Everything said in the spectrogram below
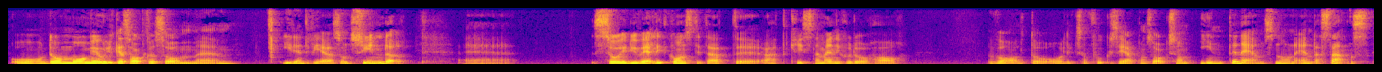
och de många olika saker som eh, identifieras som synder eh, så är det ju väldigt konstigt att, eh, att kristna människor då har valt att, liksom fokusera på en sak som inte nämns någon endastans. stans.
